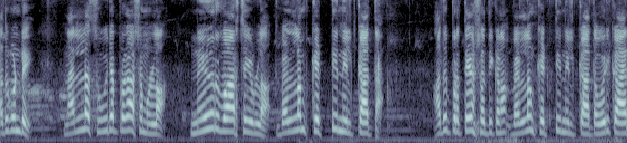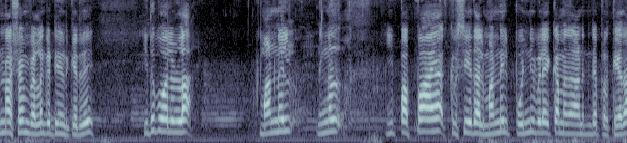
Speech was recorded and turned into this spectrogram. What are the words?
അതുകൊണ്ട് നല്ല സൂര്യപ്രകാശമുള്ള നീർവാർച്ചയുള്ള വെള്ളം കെട്ടി നിൽക്കാത്ത അത് പ്രത്യേകം ശ്രദ്ധിക്കണം. വെള്ളം കെട്ടി നിൽക്കാത്ത ഒരു കാരണവശവും വെള്ളം കെട്ടി നിൽക്കരുത്. ഇതുപോലുള്ള മണ്ണിൽ നിങ്ങൾ ഈ പപ്പായ കൃഷി ചെയ്താൽ മണ്ണിൽ പൊന്നു വിളയിക്കാം എന്നതാണ് ഇതിന്റെ പ്രത്യേകത.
